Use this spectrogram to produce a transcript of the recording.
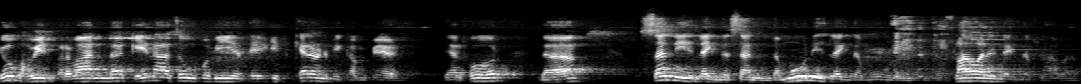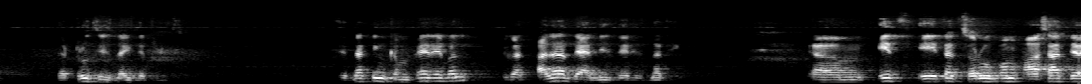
Yo Bhavit Paramananda Kena So Upabiyate, it cannot be compared. Therefore, the sun is like the sun, the moon is like the moon, the flower is like the flower, the truth is like the truth. There is nothing comparable because other than this there is nothing. स्वरूप आसाद्य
